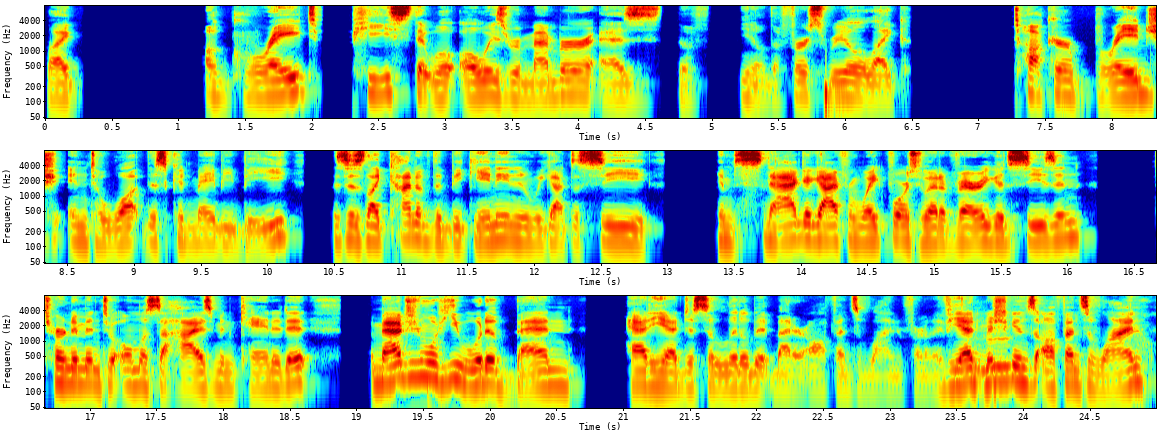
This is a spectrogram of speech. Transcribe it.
like a great piece that we'll always remember as the you know the first real like Tucker bridge into what this could maybe be. This is like kind of the beginning, and we got to see him snag a guy from Wake Forest who had a very good season, turn him into almost a Heisman candidate. Imagine what he would have been had he had just a little bit better offensive line in front of him. If he had Mhm. Michigan's offensive line, Oh,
